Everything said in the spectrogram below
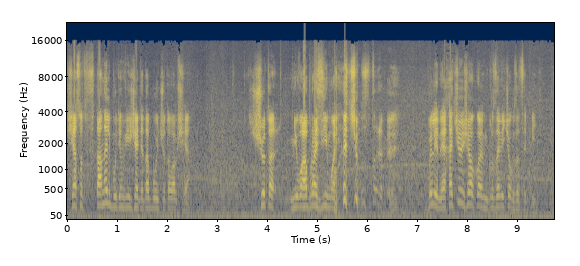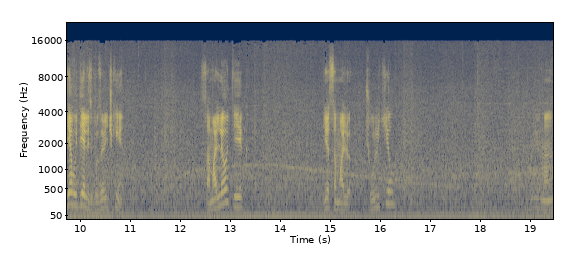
Сейчас вот в тоннель будем въезжать, это будет что-то вообще. Что-то невообразимое чувство. Блин, я хочу еще какой-нибудь грузовичок зацепить. Где вы делись, грузовички? Самолетик. Где самолет? Че улетел? Ну,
